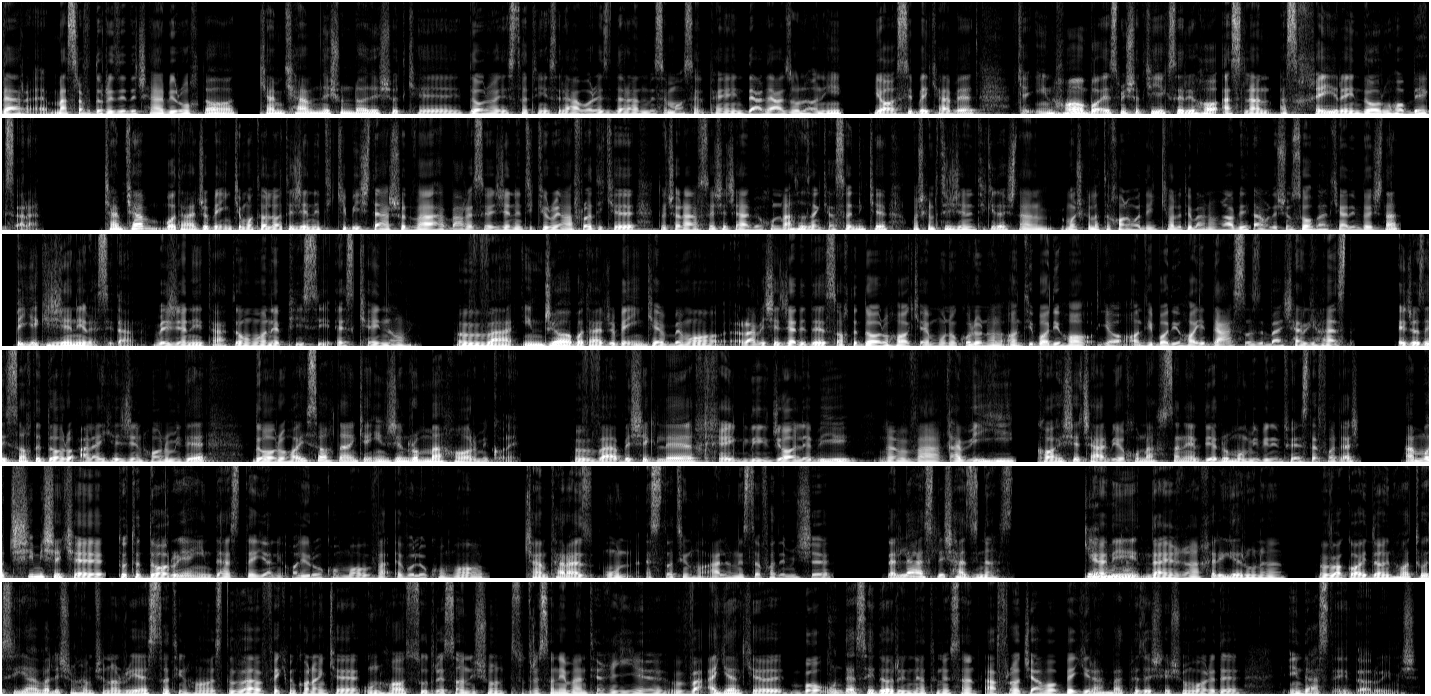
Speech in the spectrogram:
در مصرف دور ضد چربی رخ داد کم کم نشون داده شد که داروهای استاتین یه سری عوارضی دارن مثل ماسل پین، درد عضلانی یا آسیب به کبد که اینها باعث می‌شد که یک سری ها اصلا از خیر این داروها بگذرن. کم کم با توجه به اینکه مطالعات ژنتیکی بیشتر شد و بررسی ژنتیکی روی افرادی که دچار افزایش چربی خون مخصوصا کسانی که مشکلات ژنتیکی داشتن مشکلات خانوادگی که حالا برنامه قبلی در موردشون صحبت کردیم داشتن به یک ژنی رسیدن به ژنی تحت عنوان PCSK9 و اینجا با تجربه این که به ما روش جدید ساخت داروها که مونوکلونال آنتیبادی ها یا آنتیبادی های دستاز بشری هست اجازه ساخت دارو علیه ژن ها رو میده داروهایی ساختن که این ژن رو مهار می‌کنه. و به شکل خیلی جالبی و قوی کاهش چربی خون مخصوصا LDL رو ما می‌بینیم توی استفادهش اما چی میشه که دوتا داروی این دسته یعنی آلیروکوماب و اوولوکوماب کمتر از اون استاتین ها الان استفاده میشه؟ دلیل اصلیش هزینه است. یعنی دقیقا خیلی گرونن و guideline ها توصیه اولشون همچنان روی استاتین هاست و فکر می‌کنن که اونها سودرسانیشون سودرسانی منطقیه و اگر که با اون دسته دارویی نتونستن افراد جواب بگیرن بعد پزشکشون وارد این دسته دارویی میشه.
